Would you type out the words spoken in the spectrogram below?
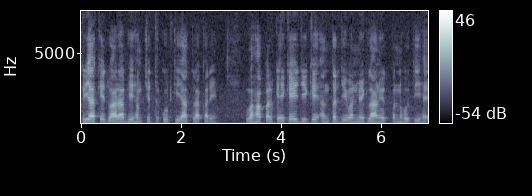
क्रिया के द्वारा भी हम चित्रकूट की यात्रा करें। वहाँ पर कैकेयी जी के अंतर जीवन में ग्लानि उत्पन्न होती है।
